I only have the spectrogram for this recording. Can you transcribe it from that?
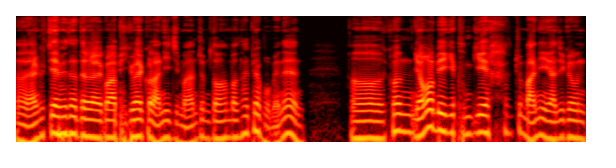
어, 양극재 회사들과 비교할 건 아니지만 좀 더 한번 살펴보면은 어, 그건 영업이익이 분기에 하, 좀 많이 아직은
